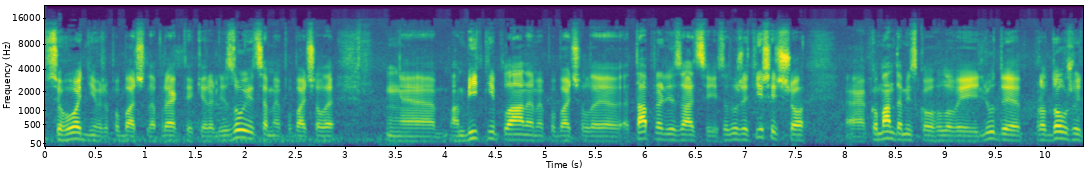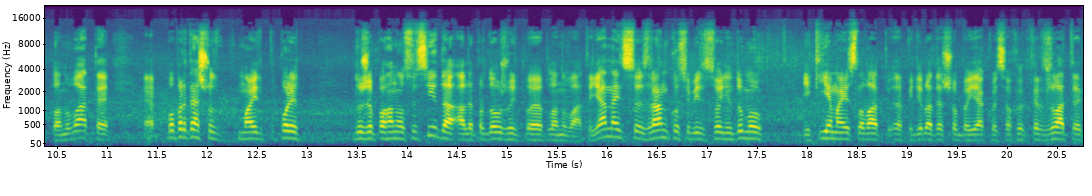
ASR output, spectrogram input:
сьогодні вже побачили проекти, які реалізуються. Ми побачили е, амбітні плани, ми побачили етап реалізації. І це дуже тішить, що е, команда міського голови і люди продовжують планувати, Е, попри те, що мають поряд дуже поганого сусіда, але продовжують е, планувати. Я навіть зранку собі сьогодні думав, які я маю слова підібрати, щоб якось охарактеризувати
